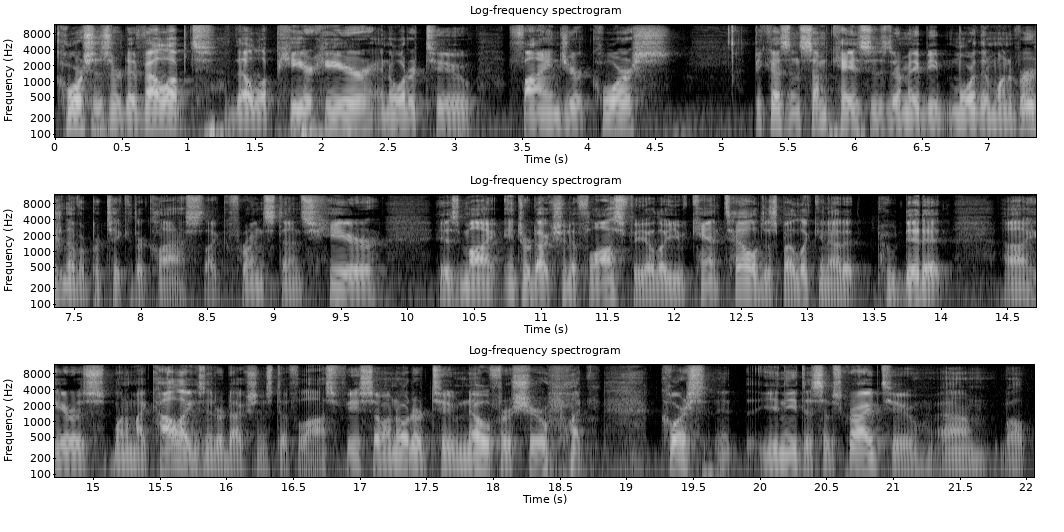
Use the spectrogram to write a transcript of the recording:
courses are developed, they'll appear here in order to find your course because in some cases there may be more than one version of a particular class. Like for instance, here is my introduction to philosophy, although you can't tell just by looking at it who did it. Uh, here is one of my colleagues' introductions to philosophy. So in order to know for sure what course you need to subscribe to, um, well,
